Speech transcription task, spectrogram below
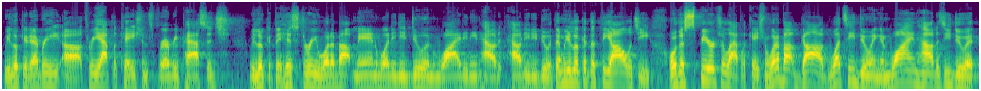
We look at every uh, three applications for every passage. We look at the history. What about man? What did he do and why did he, how, how did he do it? Then we look at the theology or the spiritual application. What about God? What's he doing and why and how does he do it?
